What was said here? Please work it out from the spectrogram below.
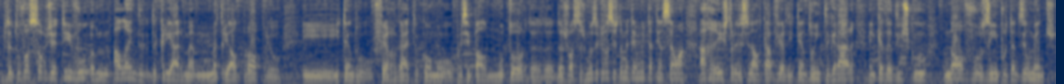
Portanto, o vosso objetivo, hum, além de, de criar ma- material próprio e, e tendo o Ferro Gaita como o principal motor de- de- das vossas músicas, vocês também têm muita atenção à, à raiz tradicional de Cabo Verde e tentam integrar em cada disco novos e importantes elementos.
